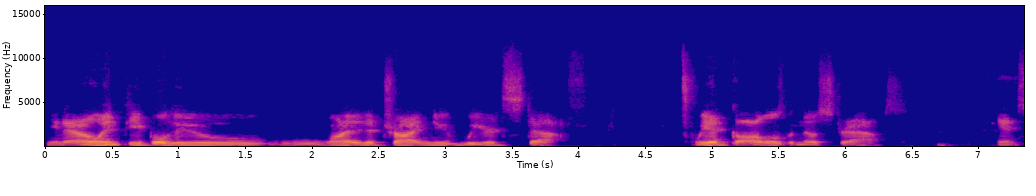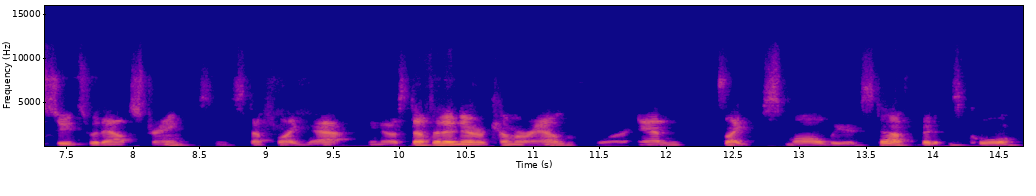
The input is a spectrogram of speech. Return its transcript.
you know, and people who wanted to try new weird stuff. We had goggles with no straps and suits without strings and stuff like that, you know, stuff that had never come around before. And it's like small, weird stuff, but it's cool.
